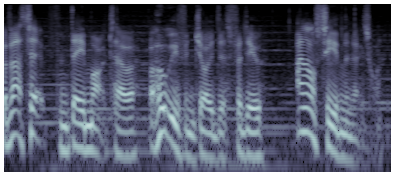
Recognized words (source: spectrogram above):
But that's it from Daymark Tower. I hope you've enjoyed this video and I'll see you in the next one.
